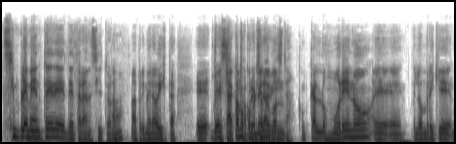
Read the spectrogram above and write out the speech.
simplemente de, tránsito, ¿no? A, primera vista. Eh, de hecho, estamos conversando con, Carlos Moreno, eh, eh, el hombre que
